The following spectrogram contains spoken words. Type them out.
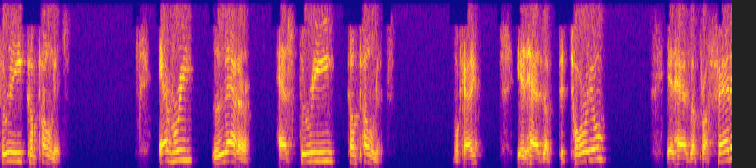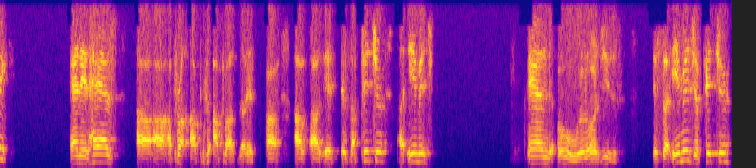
three components. Every letter has three components. Okay? It has a pictorial, it has a prophetic, and it has Uh, uh, a, a, a, a, uh, it's a picture, an image, and, oh, Lord Jesus. It's an image, a picture,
